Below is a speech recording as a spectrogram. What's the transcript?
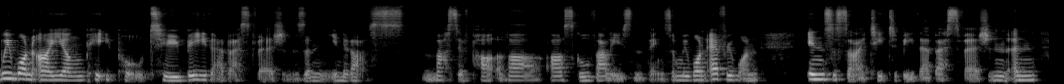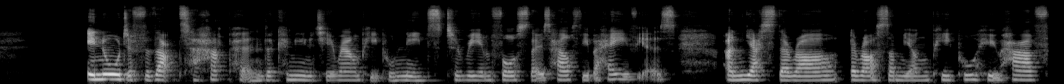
we want our young people to be their best versions and you know that's massive part of our our school values and things and we want everyone in society to be their best version and in order for that to happen the community around people needs to reinforce those healthy behaviors and yes there are there are some young people who have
